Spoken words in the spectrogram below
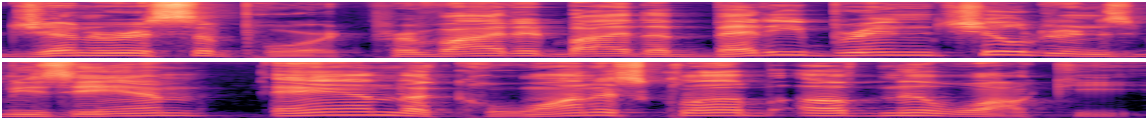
Generous support provided by the Betty Brinn Children's Museum and the Kiwanis Club of Milwaukee.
